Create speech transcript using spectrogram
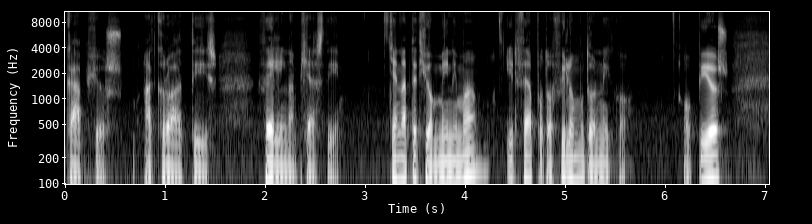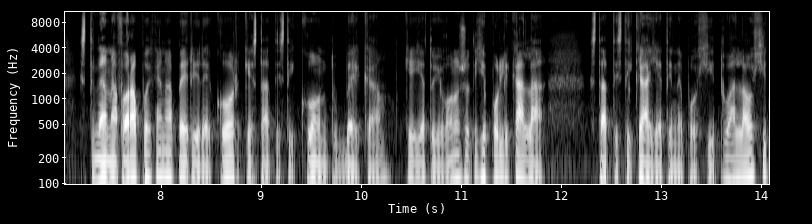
κάποιος ακροατής θέλει να πιαστεί. Και ένα τέτοιο μήνυμα ήρθε από το φίλο μου τον Νίκο, ο οποίος στην αναφορά που έκανα περί ρεκόρ και στατιστικών του Μπέκα και για το γεγονός ότι είχε πολύ καλά στατιστικά για την εποχή του, αλλά όχι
